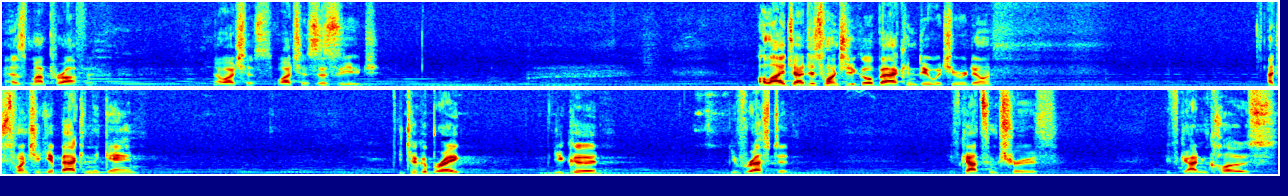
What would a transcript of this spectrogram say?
as my prophet. Now, watch this. Watch this. This is huge. Elijah, I just want you to go back and do what you were doing. I just want you to get back in the game. You took a break. You good. You've rested. You've got some truth. You've gotten close.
